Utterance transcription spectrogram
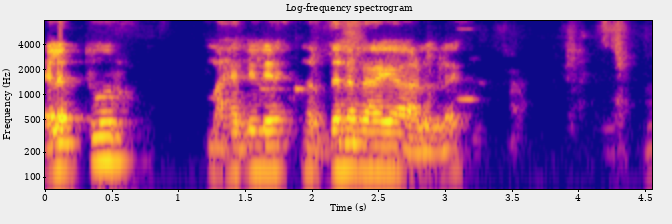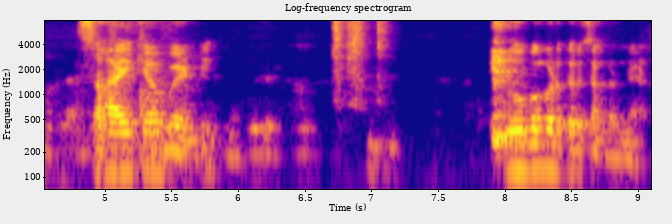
എലത്തൂർ മഹലിലെ നിർധനരായ ആളുകളെ സഹായിക്കാൻ വേണ്ടി രൂപം കൊടുത്തൊരു സംഘടനയാണ്.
